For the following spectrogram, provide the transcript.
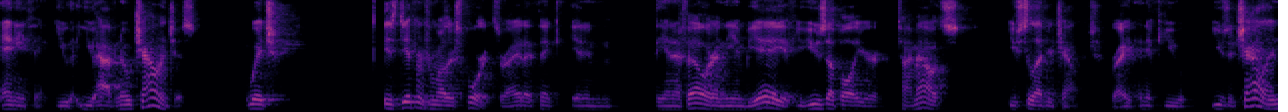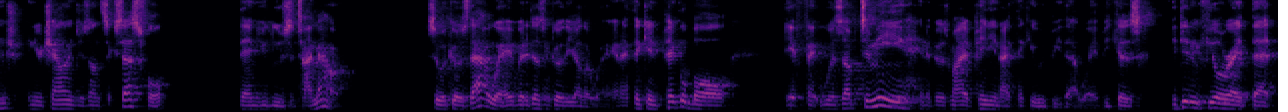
anything. You you have no challenges, which is different from other sports, right? I think in the NFL or in the NBA, if you use up all your timeouts, you still have your challenge, right? And if you use a challenge and your challenge is unsuccessful, then you lose a timeout. So it goes that way, but it doesn't go the other way. And I think in pickleball, if it was up to me and if it was my opinion, I think it would be that way because it didn't feel right that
